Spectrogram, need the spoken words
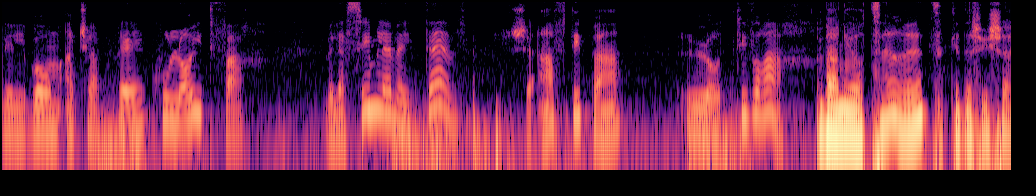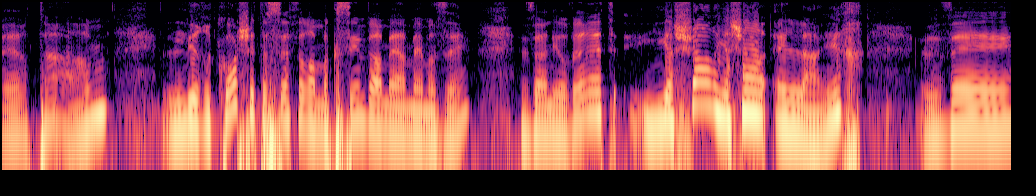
ללגום עד שהפה כולו יטפח, ולשים לב היטב שאף טיפה לא תברח. ואני עוצרת, כדי שיישאר טעם, לרכוש את הספר המקסים והמהמם הזה, ואני עוברת ישר ישר אלייך, ותני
